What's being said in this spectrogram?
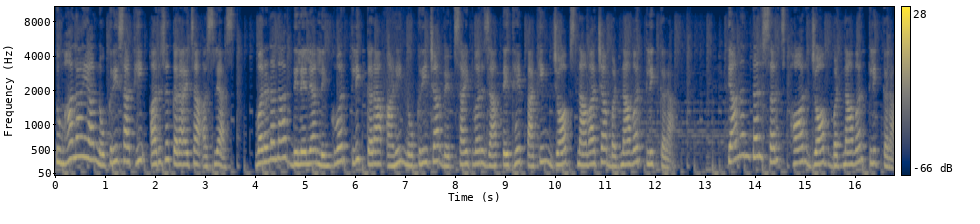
तुम्हाला या नोकरीसाठी अर्ज करायचा असल्यास वर्णनात दिलेल्या लिंकवर क्लिक करा आणि नोकरीच्या वेबसाईटवर जा. तेथे पॅकिंग जॉब्स नावाच्या बटनावर क्लिक करा. त्यानंतर सर्च फॉर जॉब बटनावर क्लिक करा.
